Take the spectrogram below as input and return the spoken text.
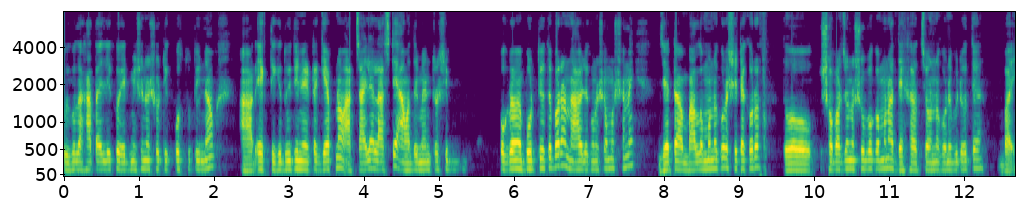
ওইগুলা খাতায় লিখো এডমিশনের সঠিক প্রস্তুতি নাও, আর এক থেকে দুই দিনের একটা গ্যাপ নাও, আর চাইলে লাস্টে আমাদের মেন্টরশিপ প্রোগ্রামে ভর্তি হতে পারো, না হলে কোনো সমস্যা নেই। যেটা ভালো মনে করো, সেটা করো। তো সবার জন্য শুভকামনা, দেখা হচ্ছে অন্য কোনো ভিডিওতে বাই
